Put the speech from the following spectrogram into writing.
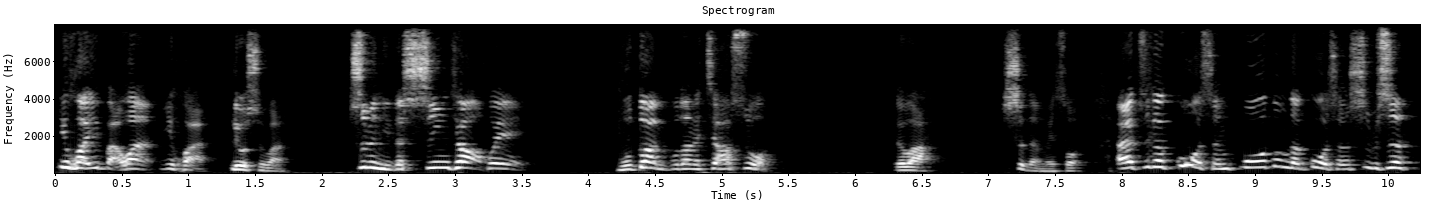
一会儿一百万，一会儿六十万，是不是你的心跳会不断不断的加速，对吧？是的，没错。而这个过程波动的过程，是不是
